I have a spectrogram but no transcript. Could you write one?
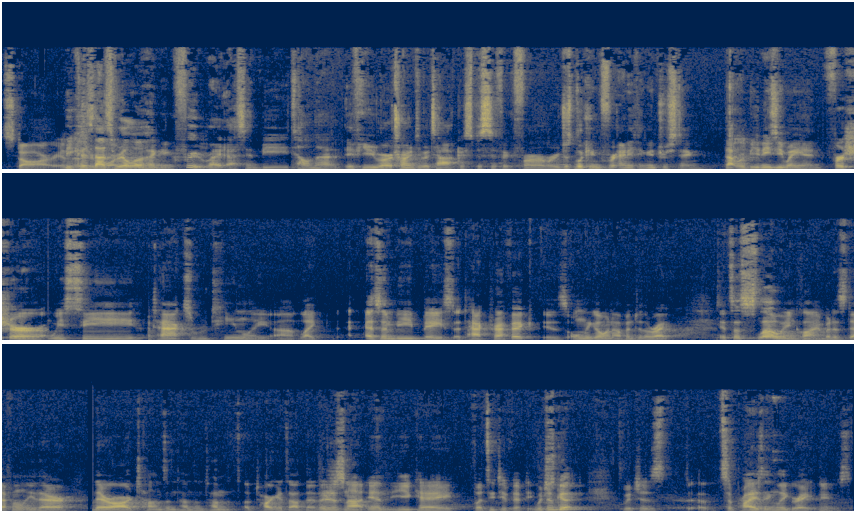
star. because that's real low hanging fruit, right? SMB, Telnet. If you are trying to attack a specific firm or you're just looking for anything interesting, that would be an easy way in. For sure. We see attacks routinely. Uh, like SMB based attack traffic is only going up and to the right. It's a slow incline, but it's definitely there. There are tons and tons and tons of targets out there. They're just not in the UK FTSE 250, which is good, which is uh, surprisingly great news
